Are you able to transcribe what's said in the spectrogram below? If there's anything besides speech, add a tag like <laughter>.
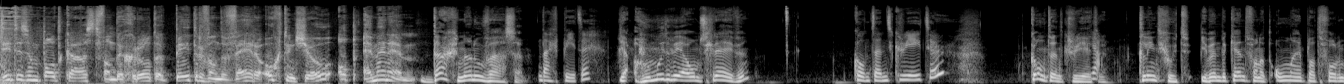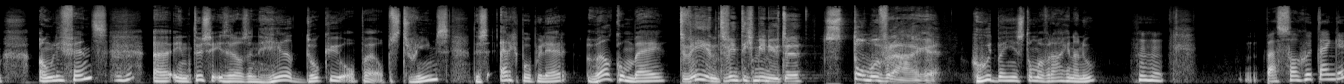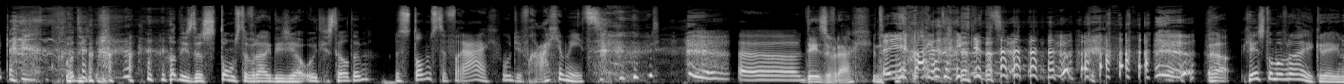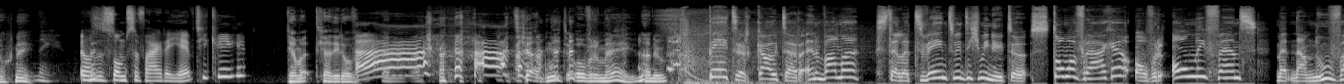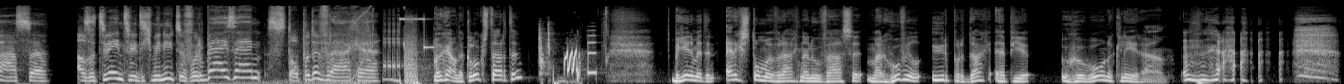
Dit is een podcast van de grote Peter van de Veire ochtendshow op M&M. Dag Nanou Vase. Dag Peter, Ja, hoe moeten we jou omschrijven? content creator. Content creator. Ja. Klinkt goed. Je bent bekend van het online platform OnlyFans. Mhm. Eh, intussen is er als een hele docu op, eh, op streams. Dus erg populair. Welkom bij... 22 minuten stomme vragen. Hoe goed ben je in stomme vragen, Nanou? <laughs> Best wel goed, denk ik. <laughs> Wat is, wat is de stomste vraag die ze jou ooit gesteld hebben? De stomste vraag. Hoe die vraag je meet. <laughs> Eh, Deze vraag. <laughs> ja, ik denk het. Ja, geen stomme vragen gekregen nog, nee. Nee. Dat was de stomste vraag die jij hebt gekregen? Ja, maar het gaat hier over... Ah, Het gaat niet over mij, Nanou. Peter, Kouter en Wanne stellen 22 minuten stomme vragen over OnlyFans met Nanou Vase. Als de 22 minuten voorbij zijn, stoppen de vragen. We gaan de klok starten. We beginnen met een erg stomme vraag, Nanou Vase. Maar hoeveel uur per dag heb je gewone kleren aan? <laughs>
